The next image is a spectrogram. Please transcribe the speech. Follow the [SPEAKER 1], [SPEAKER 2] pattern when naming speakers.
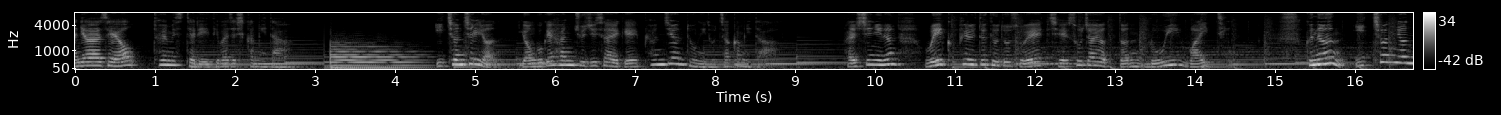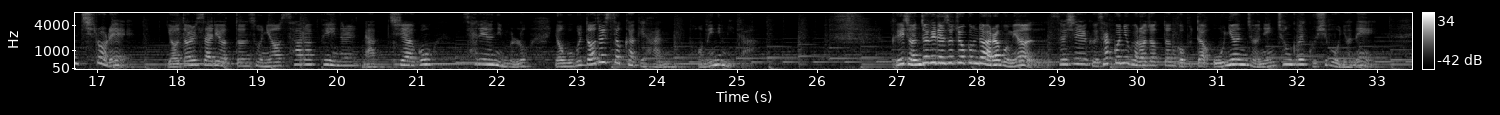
[SPEAKER 1] 안녕하세요. 토요미스테리 디바제시카입니다. 2007년 영국의 한 주지사에게 편지 한 통이 도착합니다. 발신인은 웨이크필드 교도소의 재소자였던 로이 와이팅. 그는 2000년 7월에 8살이었던 소녀 사라 페인을 납치하고 살해한 인물로 영국을 떠들썩하게 한 범인입니다. 그의 전적에 대해서 조금 더 알아보면 사실 그 사건이 벌어졌던 것보다 5년 전인 1995년에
